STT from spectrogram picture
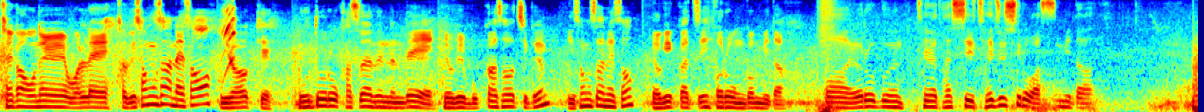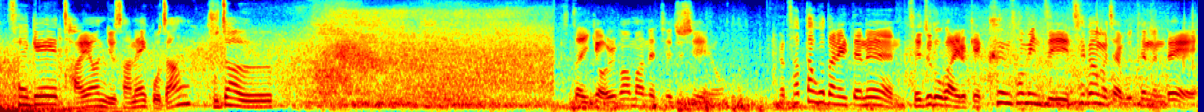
제가 오늘 원래 저기 성산에서 이렇게 우도로 갔어야 됐는데 여길 못 가서 지금 이 성산에서 여기까지 걸어온 겁니다. 와 여러분 제가 다시 제주시로 왔습니다. 세계 자연유산의 고장 구자읍. 진짜 이게 얼마만에 제주시예요 그러니까 차 타고 다닐 때는 제주도가 이렇게 큰 섬인지 체감을 잘 못했는데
